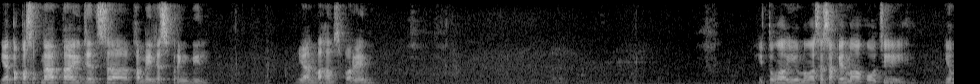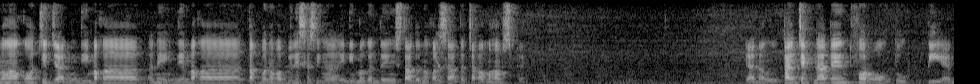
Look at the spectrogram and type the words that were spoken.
Yan, papasok na tayo dyan sa Camellia Springville. Yan, mahams pa rin. Ito nga, yung mga sasakyan, mga kotse eh. Yung mga kotse dyan, hindi maka, ano eh, hindi makatakbo na mabilis kasi nga hindi maganda yung estado ng kalsada tsaka mahams pa. eh. Yan, ang time check natin, 4.02 p.m.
